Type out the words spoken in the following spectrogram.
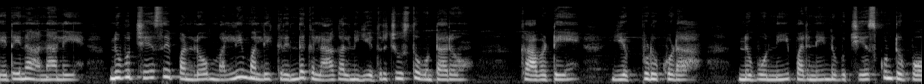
ఏదైనా అనాలి నువ్వు చేసే పనిలో మళ్ళీ మళ్ళీ క్రిందకి లాగాలని ఎదురు చూస్తూ ఉంటారు. కాబట్టి ఎప్పుడు కూడా నువ్వు నీ పనిని నువ్వు చేసుకుంటూ పో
